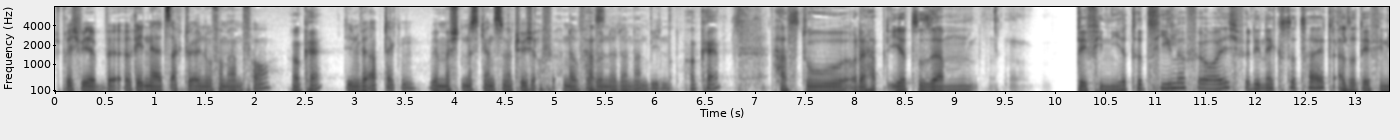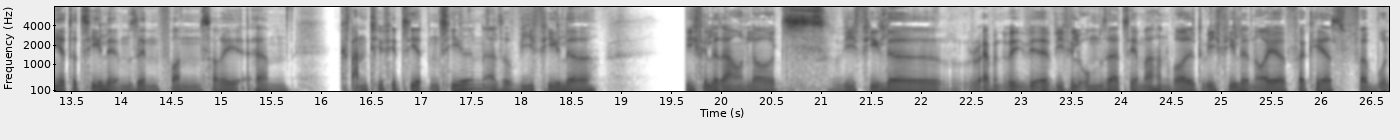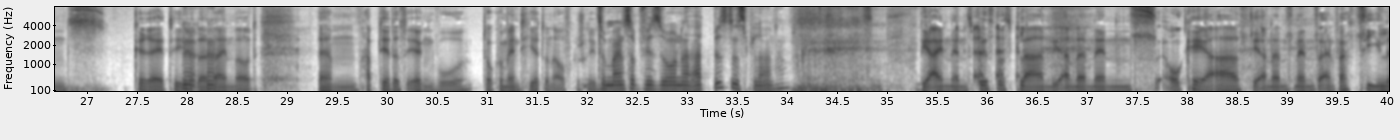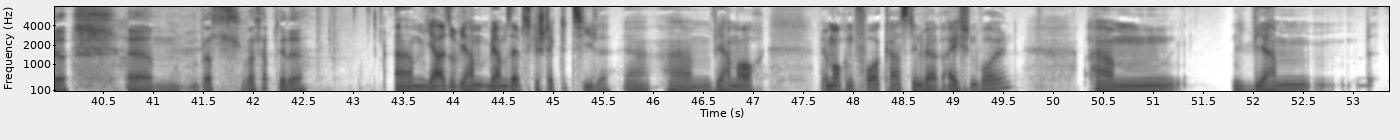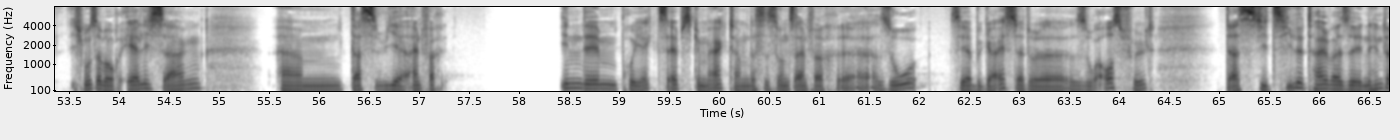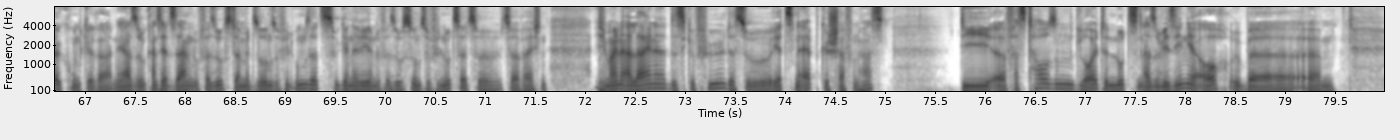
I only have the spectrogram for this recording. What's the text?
Sprich, wir reden ja jetzt aktuell nur vom RMV, Okay. den wir abdecken. Wir möchten das Ganze natürlich auch für andere Verbünde dann anbieten. Okay. Hast du oder habt ihr zusammen definierte Ziele für euch für die nächste Zeit? Also definierte Ziele im Sinn von, sorry, ähm, quantifizierten Zielen? Also wie viele, wie viele Downloads, wie viele Reven wie, viel Umsatz ihr machen wollt, wie viele neue Verkehrsverbundsgeräte ihr Ja, da reinbaut? Ähm, habt ihr das irgendwo dokumentiert und aufgeschrieben? Du meinst, ob wir so eine Art Businessplan haben? Die einen nennen es Businessplan, die anderen nennen es OKRs, die anderen nennen es einfach Ziele. Ähm, was, was habt ihr da? Ähm, ja, also wir haben, wir haben selbst gesteckte Ziele. Ja, ähm, wir haben auch, wir haben auch einen Forecast, den wir erreichen wollen. Ähm, wir haben, ich muss aber auch ehrlich sagen, ähm, dass wir einfach in dem Projekt selbst gemerkt haben, dass es uns einfach äh, so sehr begeistert oder so ausfüllt, dass die Ziele teilweise in den Hintergrund geraten. Ja, also du kannst jetzt sagen, du versuchst damit so und so viel Umsatz zu generieren, du versuchst so und so viel Nutzer zu, zu erreichen. Ich meine alleine das Gefühl, dass du jetzt eine App geschaffen hast, die äh, fast 1000 Leute nutzen. Also wir sehen ja auch über ähm,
